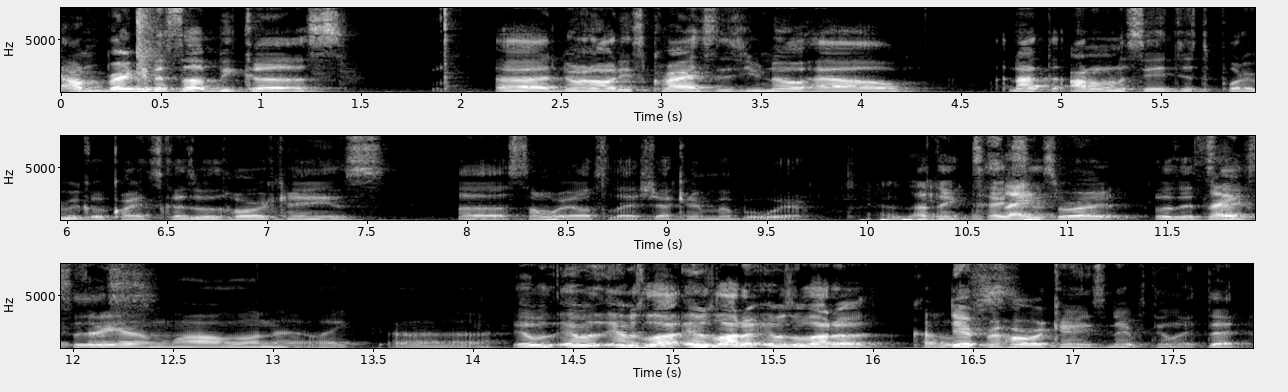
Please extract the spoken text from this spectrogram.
I'm bringing this up because uh, during all these crises, you know how not the, I don't want to say it just the Puerto Rico crisis because it was hurricanes uh, somewhere else last year. I can't remember where. Was I think Texas, like- right? Was it It's like Texas? three of them all on that, like, uh, It was it was it was a lot it was a lot of it was a lot of Coast. different hurricanes and everything like that.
